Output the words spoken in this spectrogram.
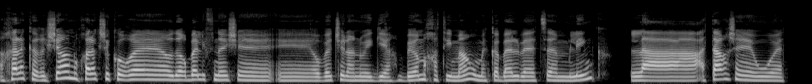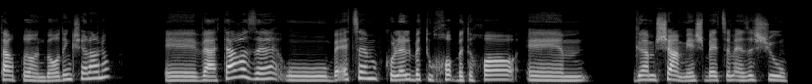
החלק הראשון הוא חלק שקורה עוד הרבה לפני שהעובד שלנו הגיע. ביום החתימה הוא מקבל בעצם לינק לאתר שהוא אתר pre-onboarding שלנו, אה, והאתר הזה הוא בעצם כולל בתוכו, בתוכו גם שם יש בעצם איזשהו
